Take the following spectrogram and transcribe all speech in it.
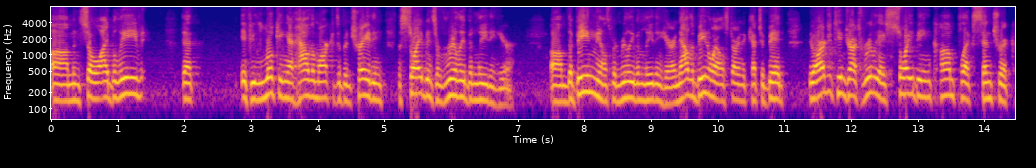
Um, and so I believe that if you're looking at how the markets have been trading, the soybeans have really been leading here. Um, the bean meal's been really been leading here, and now the bean oil is starting to catch a bid. The Argentine drought's really a soybean complex centric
